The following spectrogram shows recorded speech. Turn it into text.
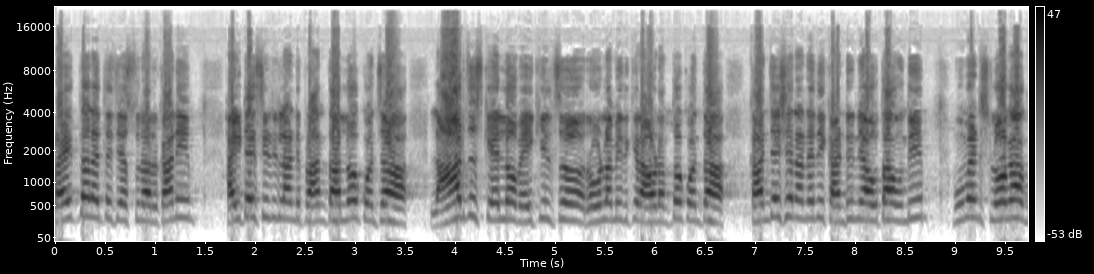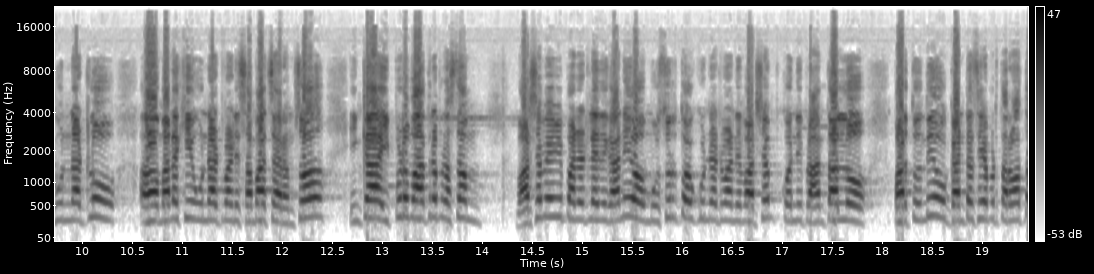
ప్రయత్నాలు అయితే చేస్తున్నారు. కానీ హైటెక్ సిటీ లాంటి ప్రాంతాల్లో కొంచెం లార్జ్ స్కేల్లో వెహికల్స్ రోడ్ల మీదకి రావడంతో కొంత కంజెషన్ అనేది కంటిన్యూ అవుతూ ఉంది. మూమెంట్ స్లోగా ఉన్నట్లు మనకి ఉన్నటువంటి సమాచారం. సో ఇంకా ఇప్పుడు మాత్రం ప్రస్తుతం వర్షమేమి పడట్లేదు కానీ ఓ ముసురుతో కూడినటువంటి వర్షం కొన్ని ప్రాంతాల్లో పడుతుంది. ఒక గంట సేపటి తర్వాత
